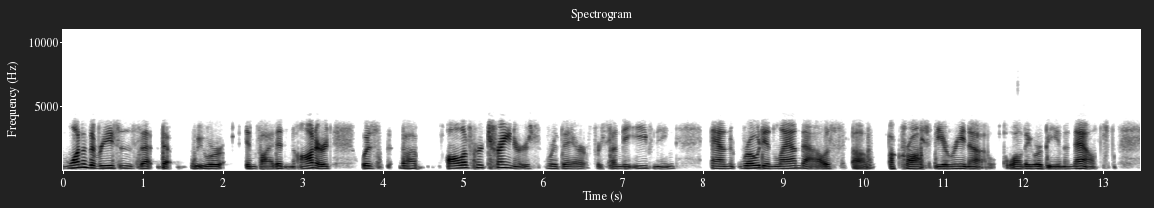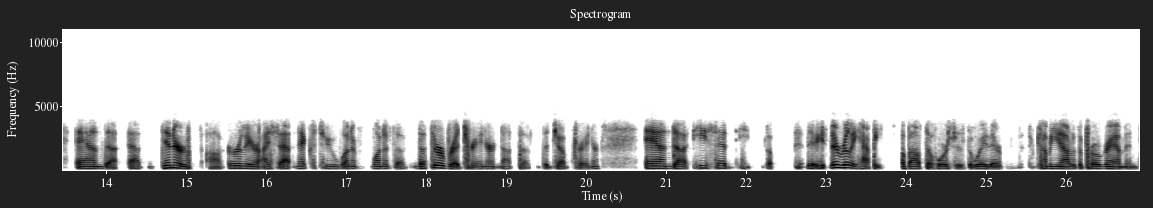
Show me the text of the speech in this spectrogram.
one of the reasons that, that we were invited and honored was uh, all of her trainers were there for Sunday evening and rode in landaus uh, across the arena while they were being announced. And uh, at dinner uh, earlier, I sat next to one of one of the the thoroughbred trainer, not the the jump trainer, and uh, he said he, they they're really happy about the horses, the way they're coming out of the program, and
